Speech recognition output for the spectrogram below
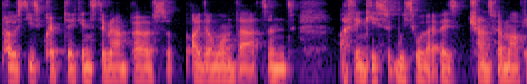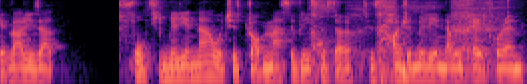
post these cryptic Instagram posts. I don't want that. And I think he's, we saw that his transfer market values at 40 million now, which has dropped massively since the 100 million that we paid for him.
